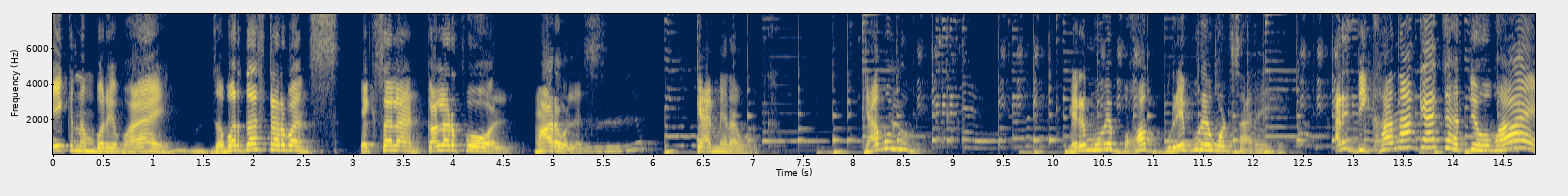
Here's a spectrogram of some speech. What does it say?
एक नंबर है भाई। ज़बरदस्त turbans excellent colourful marvellous camera work क्या बोलू मैं? मेरे मुँह में बहुत बुरे बुरे वर्ड्स आ रहे हैं। अरे दिखाना क्या चाहते हो भाई?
